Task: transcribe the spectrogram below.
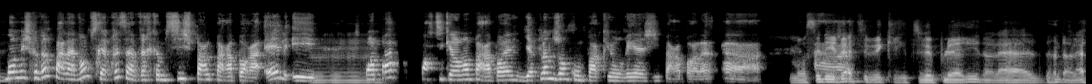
Non, mais je préfère parler avant parce qu'après ça va faire comme si je parle par rapport à elle et Hum, je parle pas particulièrement par rapport à elle. Il y a plein de gens qui ont, qui ont réagi par rapport à, la- à, Bon, c'est Ah. déjà, tu veux, tu veux pleurer dans la, dans, dans la.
